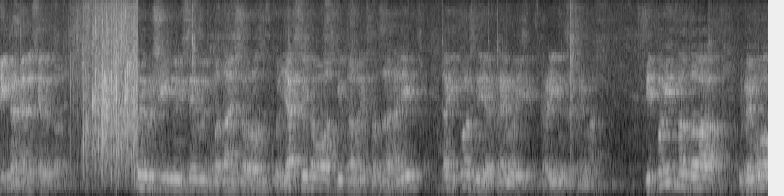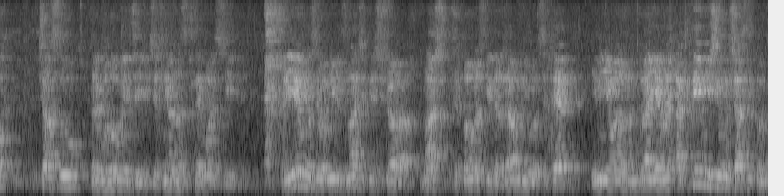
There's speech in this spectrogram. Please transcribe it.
Віктор Федорович Янукович. Рушійною силою подальшого розвитку як світового співтовариства взагалі, так і кожної окремої країни, зокрема. Відповідно до вимог часу перебудовується і вітчизняна система освіти. Приємно сьогодні відзначити, що наш Житомирський державний університет імені Івана Франка є найактивнішим учасником.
